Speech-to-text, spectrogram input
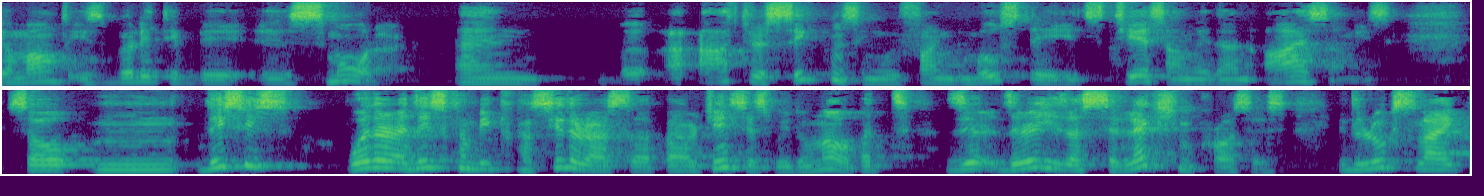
amount is relatively uh, smaller, and uh, after sequencing, we find mostly it's TS-RNA than RS-RNAs. So um, this is whether this can be considered as a biogenesis, we don't know. But there, there is a selection process. It looks like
